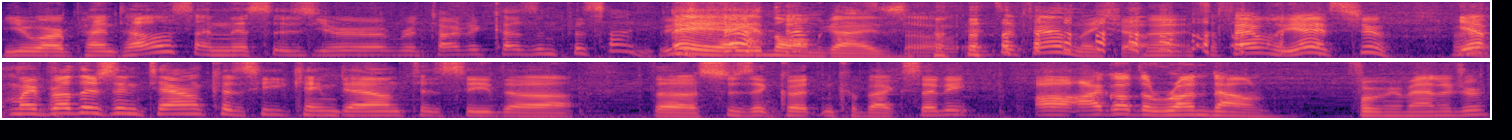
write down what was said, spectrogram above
you are Pantelis, and this is your retarded cousin Poseidon. Hey, how you doing, guys? So it's a family show. Uh, it's a family. Yeah, it's true. Yep, my brother's in town because he came down to see the the Sous Écoute in Quebec City. Uh, I got the rundown from your manager.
